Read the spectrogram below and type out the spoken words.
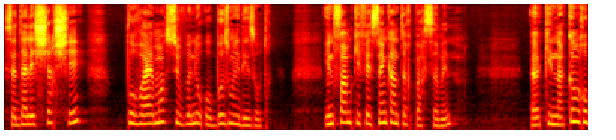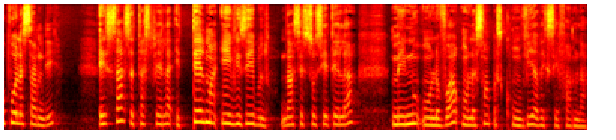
c'est d'aller chercher pour vraiment subvenir aux besoins des autres. Une femme qui fait 50 heures par semaine, euh, qui n'a qu'un repos le samedi, et ça, cet aspect-là est tellement invisible dans ces sociétés-là, mais nous, on le voit, on le sent parce qu'on vit avec ces femmes-là.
